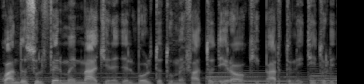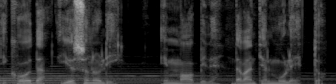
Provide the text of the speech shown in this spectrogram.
Quando sul fermo immagine del volto tumefatto di Rocky partono i titoli di coda, io sono lì, immobile, davanti al muletto,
